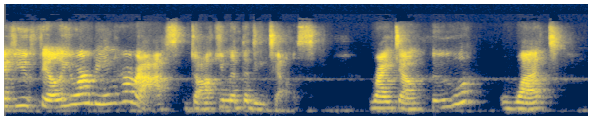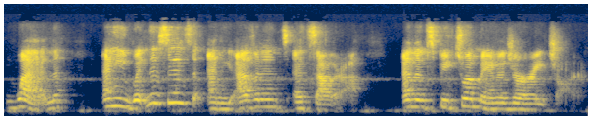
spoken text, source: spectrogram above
If you feel you are being harassed, document the details. Write down who, what, when, any witnesses, any evidence, etc. And then speak to a manager or HR.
